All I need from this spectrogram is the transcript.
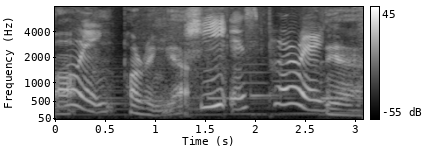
uh, Purring. purring. Yeah. She is purring. Yeah.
